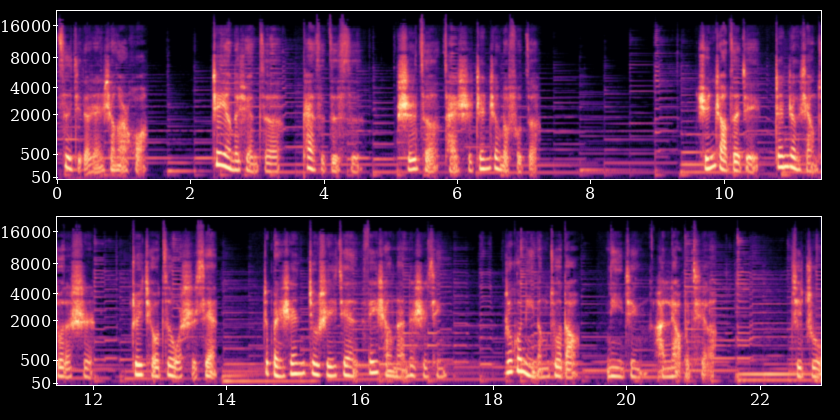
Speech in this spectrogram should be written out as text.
自己的人生而活，这样的选择看似自私，实则才是真正的负责。寻找自己真正想做的事，追求自我实现，这本身就是一件非常难的事情。如果你能做到，你已经很了不起了。记住，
